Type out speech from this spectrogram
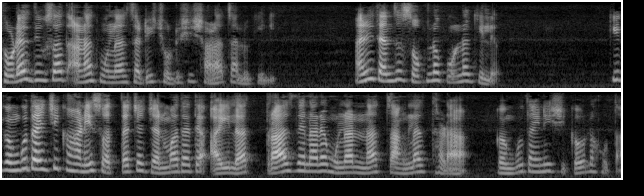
थोड्याच दिवसात अनाथ मुलांसाठी छोटीशी शाळा चालू केली. आणि त्यांचं स्वप्न पूर्ण केलं. की गंगूताईंची कहाणी स्वतःच्या जन्मदात्या आईला त्रास देणाऱ्या मुलांना चांगलाच धडा गंगूताईंनी शिकवला होता.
